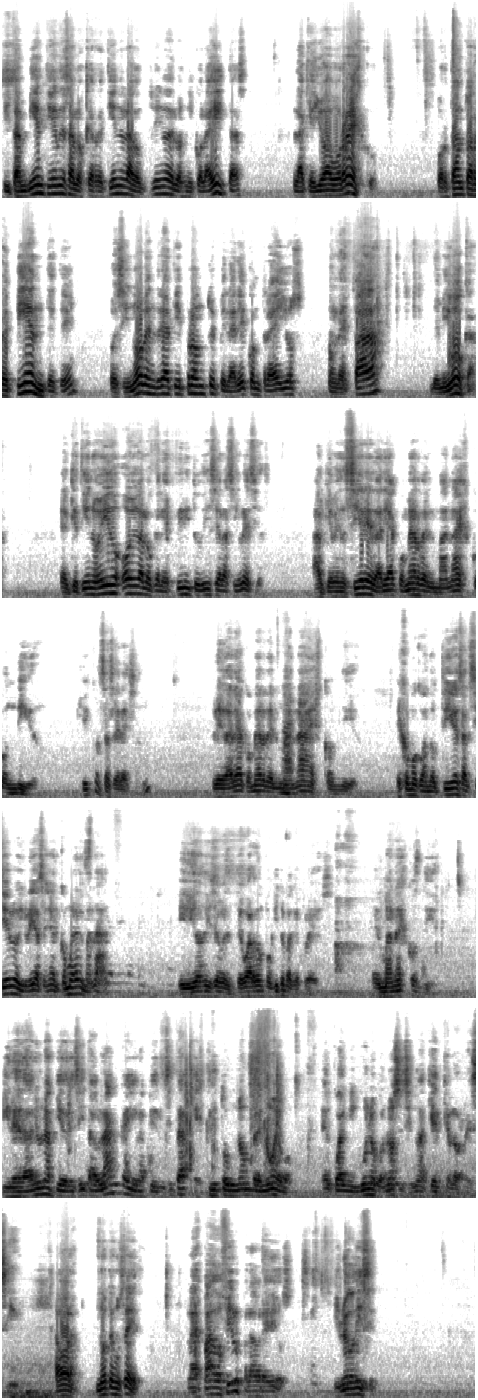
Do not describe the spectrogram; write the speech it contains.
Y también tienes a los que retienen la doctrina de los nicolaitas, la que yo aborrezco. Por tanto, arrepiéntete, pues si no vendré a ti pronto y pelearé contra ellos con la espada de mi boca. El que tiene oído, oiga lo que el Espíritu dice a las iglesias. Al que venciere daré a comer del maná escondido. ¿Qué cosa será eso? Le daré a comer del maná escondido. Es como cuando tú llegas al cielo y le digas, Señor, ¿cómo era el maná? Y Dios dice, "Pues, te guardo un poquito para que pruebes. El maná escondido. Y le daré una piedrecita blanca y en la piedrecita escrito un nombre nuevo, el cual ninguno conoce sino aquel que lo recibe. Ahora, noten ustedes, la espada de filos, palabra de Dios. Y luego dice,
